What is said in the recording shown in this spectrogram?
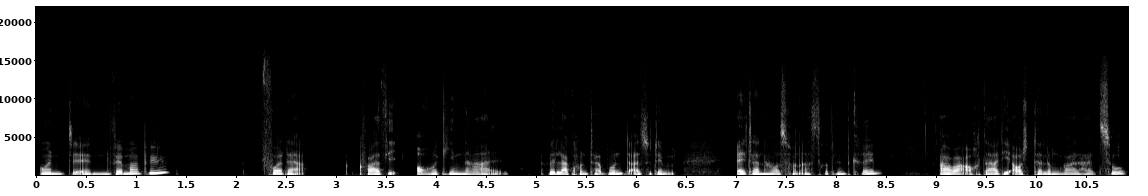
Und in Wimmerbü vor der quasi Original Villa Kunterbund, also dem Elternhaus von Astrid Lindgren. Aber auch da die Ausstellung war halt zu.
